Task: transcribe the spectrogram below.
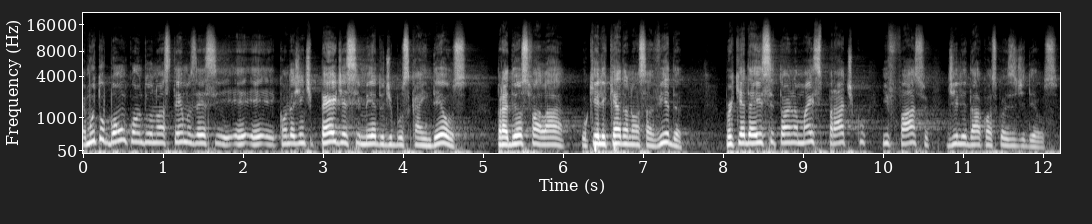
é muito bom quando nós temos esse, é, quando a gente perde esse medo de buscar em Deus, para Deus falar o que Ele quer da nossa vida porque daí se torna mais prático e fácil de lidar com as coisas de Deus.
